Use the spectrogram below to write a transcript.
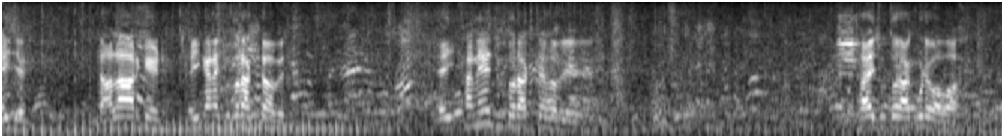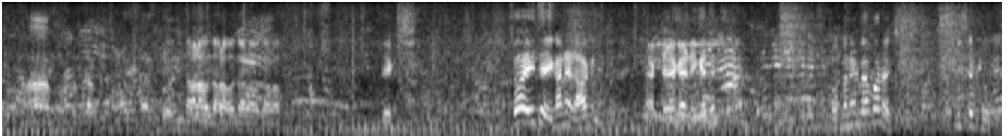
এই যে ডালা আর্কেড এইখানে জুতো রাখতে হবে। এইখানে জুতো রাখতে হবে। কোথায় জুতো রাখব রে বাবা? দাঁড়াও দাঁড়াও দাঁড়াও দাঁড়াও। দেখছি। চ এই তো এখানে রাখ না একটা জায়গায় রেখে দে। টোকেনের ব্যাপার আছে? কিসের টোকেন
